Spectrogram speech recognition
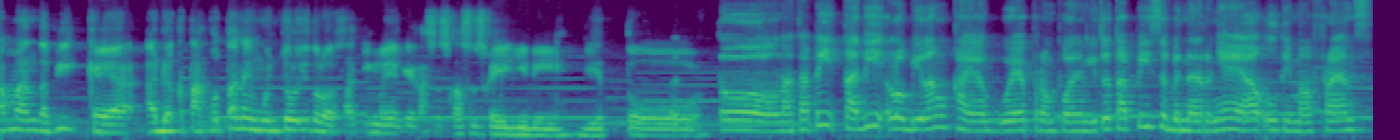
aman tapi kayak ada ketakutan yang muncul gitu loh saking banyaknya kasus-kasus kayak gini gitu. Betul. Nah, tapi tadi lo bilang kayak gue perempuan gitu, tapi sebenarnya ya Ultima Friends,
